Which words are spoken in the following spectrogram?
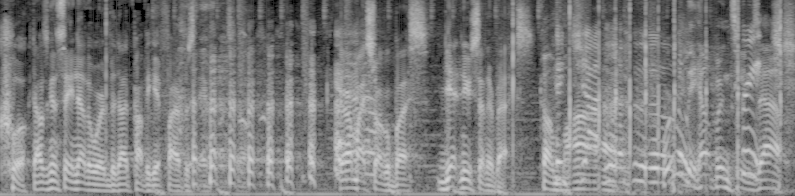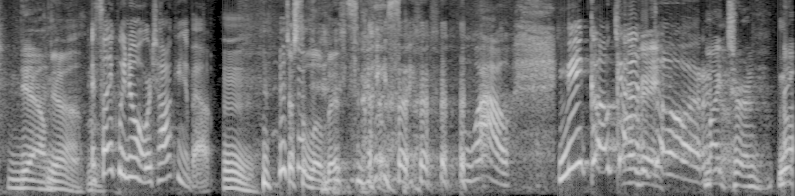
cooked. I was going to say another word, but I'd probably get fired five percent. So. They're on my struggle bus. Get new center backs. Come Good on. job, We're really helping teams Preach. out. Yeah. Yeah, It's like we know what we're talking about. just a little bit. It's amazing. wow. Nico Okay, Cantor. my turn. Nico,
